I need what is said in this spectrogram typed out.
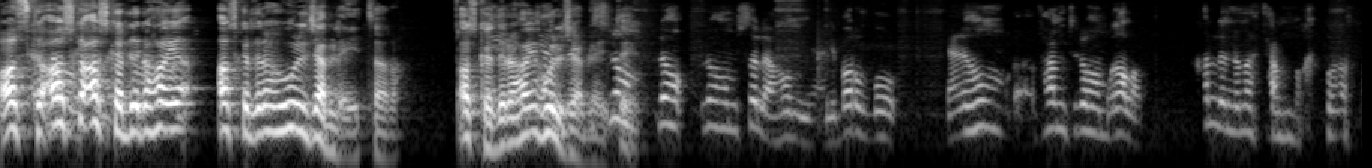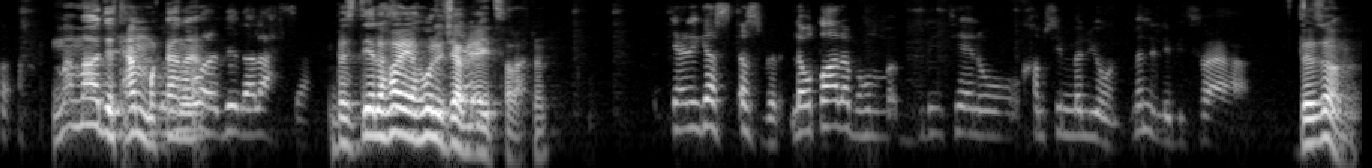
أوسكار أوسكار أوسكار دي هويا أوسكار دي هو اللي جاب العيد ترى. أوسكار دي هويا هو اللي جاب العيد لهم لهم لهم صله هم يعني؟ برضو يعني هم فهمت لهم غلط. خلينا ما نتعمق ما ما أدري اتعمق أنا بس دي هويا هو اللي جاب يعني العيد صراحة. يعني قصد أصبر لو طالبهم ب 250 مليون من اللي بيدفعها؟ دزون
